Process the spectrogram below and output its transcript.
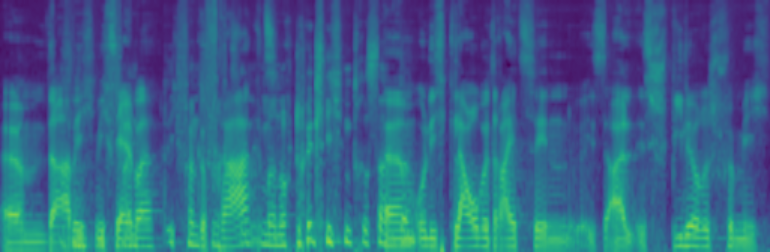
Ähm, da habe ich mich selber fand, ich fand 15 gefragt. immer noch deutlich interessanter. Ähm, und ich glaube, 13 ist, ist spielerisch für mich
